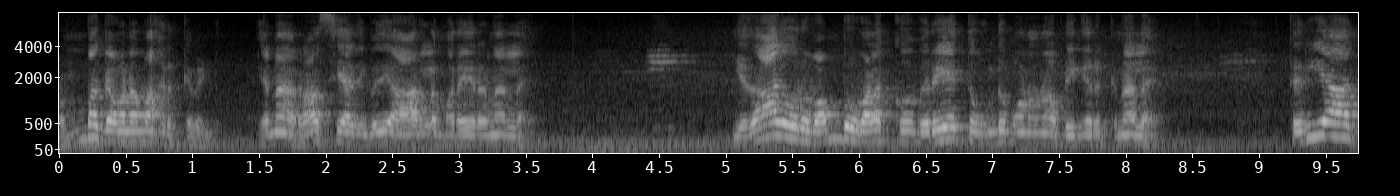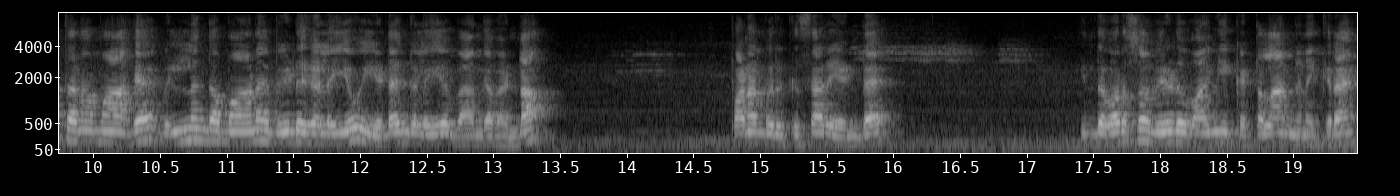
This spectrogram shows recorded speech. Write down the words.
ரொம்ப கவனமாக இருக்க வேண்டும். ஏன்னா ராசியாதிபதி ஆறில் மறையிறனால. ஏதாவது ஒரு வம்பு வழக்கோ விரயத்தை உண்டு போனணும் அப்படிங்கிறதுனால தெரியாத்தனமாக வில்லங்கமான வீடுகளையோ இடங்களையோ வாங்க வேண்டாம். பணம் இருக்குது சார் என்கிட்ட. இந்த வருஷம் வீடு வாங்கி கட்டலாம்னு நினைக்கிறேன்.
